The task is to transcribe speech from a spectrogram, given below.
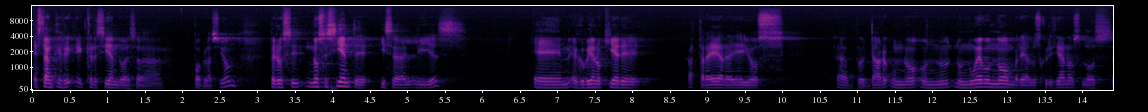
están creciendo esa población, pero si, no se siente israelíes, em, el gobierno quiere atraer a ellos, uh, dar un, nuevo nombre a los cristianos, los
